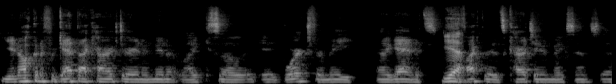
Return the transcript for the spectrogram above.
You're not going to forget that character in a minute. Like so, it, it worked for me. And again, it's Yeah. the fact that it's cartoon makes sense. Yeah.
